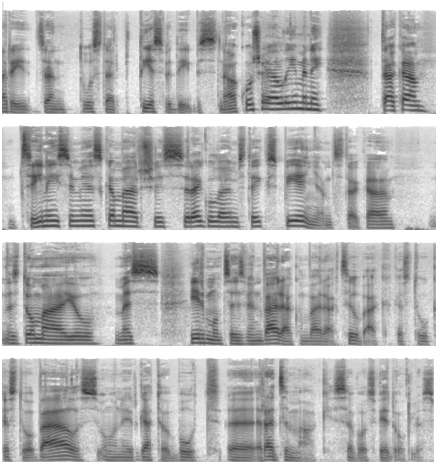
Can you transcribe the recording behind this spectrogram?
arī dzen, to starp tiesvedības nākošajā līmenī. Tā kā cīnīsimies, kamēr šis regulējums tiks pieņemts. Es domāju, mēs ir mums aizvien vairāk un vairāk cilvēku, kas to, kas to vēlas un ir gatavi būt uh, redzamāki savos viedokļos.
